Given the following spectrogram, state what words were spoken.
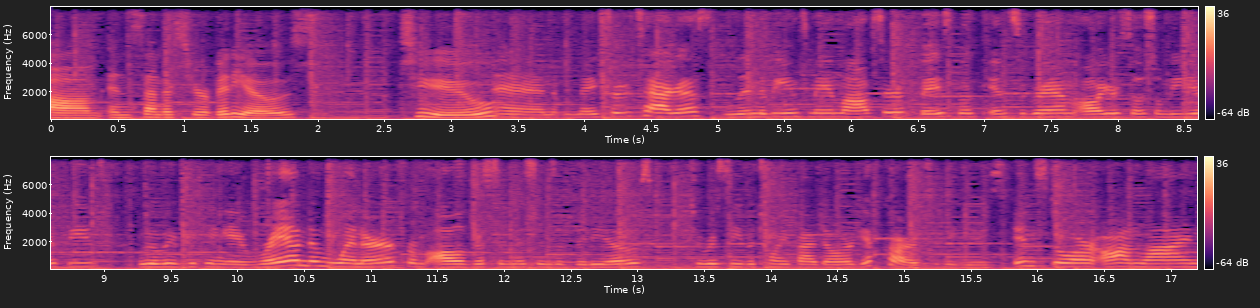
um, and send us your videos to. And make sure to tag us, Linda Beans Maine Lobster, Facebook, Instagram, all your social media feeds. We will be picking a random winner from all of the submissions of videos to receive a $25 gift card to be used in store, online,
